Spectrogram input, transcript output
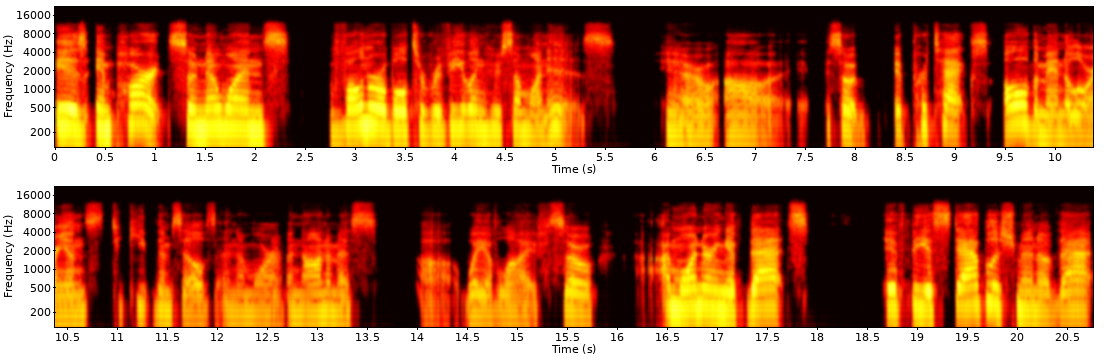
is in part so no one's vulnerable to revealing who someone is. You know, uh, so it, it protects all the Mandalorians to keep themselves in a more anonymous uh, way of life. So I'm wondering if that's if the establishment of that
